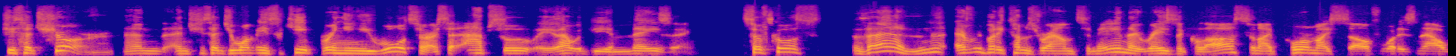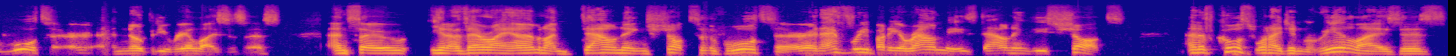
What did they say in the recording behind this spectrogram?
She said, sure. And, and she said, Do you want me to keep bringing you water? I said, absolutely. That would be amazing. So of course, then everybody comes round to me and they raise a glass and I pour myself what is now water and nobody realizes this. And so, you know, there I am and I'm downing shots of water and everybody around me is downing these shots. And of course, what I didn't realize is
